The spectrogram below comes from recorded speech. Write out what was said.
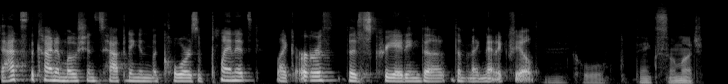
That's the kind of motions happening in the cores of planets like Earth that's creating the, the magnetic field. Mm, cool. Thanks so much.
